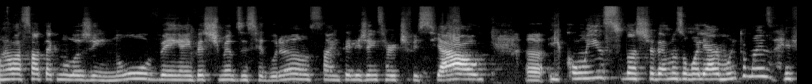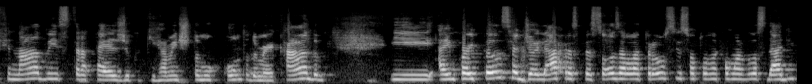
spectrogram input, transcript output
com relação à tecnologia em nuvem, a investimentos em segurança, a inteligência artificial, uh, e com isso nós tivemos um olhar muito mais refinado e estratégico que realmente tomou conta do mercado, e a importância de olhar para as pessoas, ela trouxe isso à tona com uma velocidade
